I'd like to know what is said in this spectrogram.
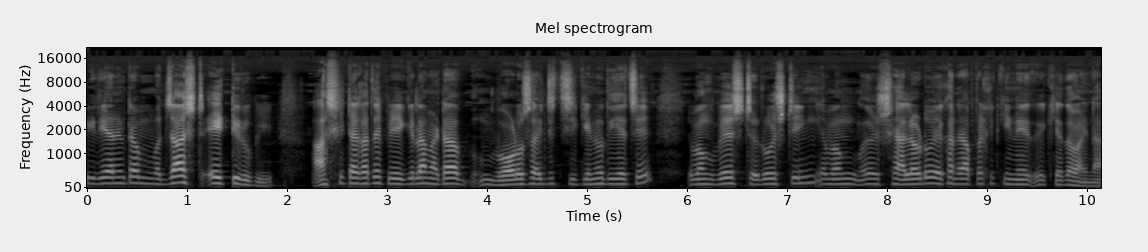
বিরিয়ানিটা জাস্ট এইট্টি রুপি। আশি টাকাতে পেয়ে গেলাম একটা বড় সাইজের চিকেনও দিয়েছে এবং বেস্ট রোস্টিং এবং স্যালাডও এখানে আপনাকে কিনে খেতে হয় না।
